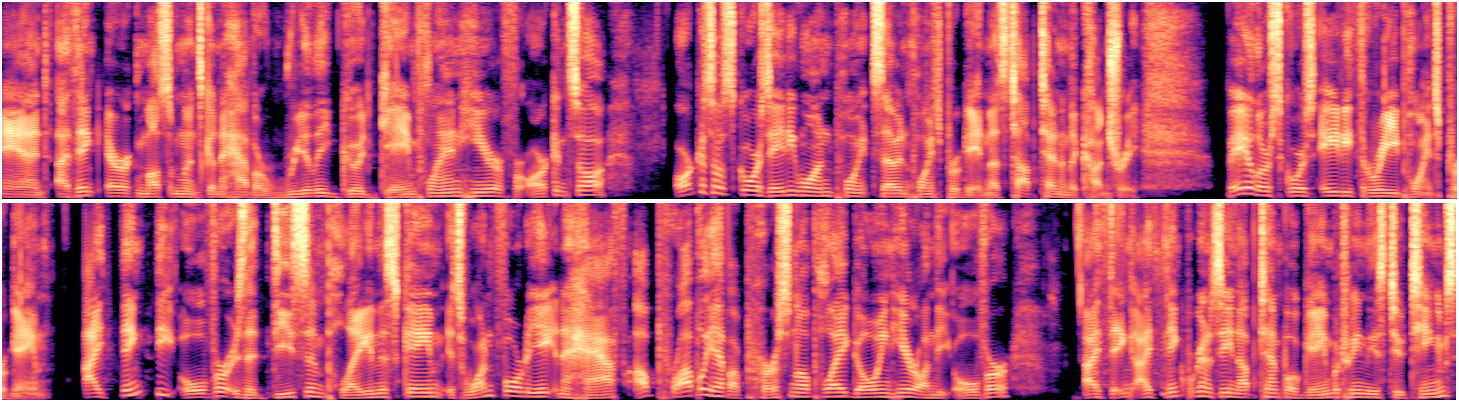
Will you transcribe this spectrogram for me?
And I think Eric Musselman's going to have a really good game plan here for Arkansas. Arkansas scores 81.7 points per game. That's top 10 in the country. Baylor scores 83 points per game. I think the over is a decent play in this game. It's 148 and a half. I'll probably have a personal play going here on the over. I think I think we're going to see an up-tempo game between these two teams,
